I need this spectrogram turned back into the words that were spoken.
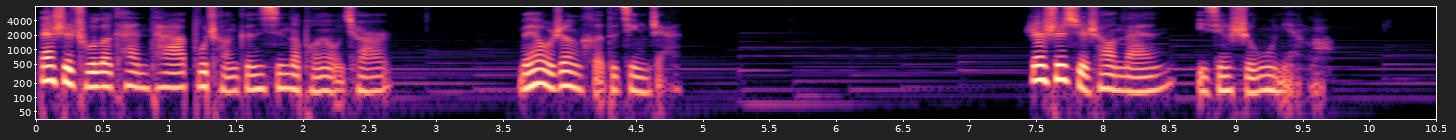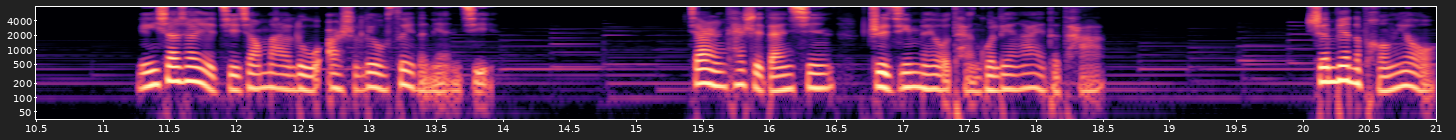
但是除了看他不常更新的朋友圈，没有任何的进展。认识许少南已经十五年了，林潇潇也即将迈入二十六岁的年纪，家人开始担心至今没有谈过恋爱的他。身边的朋友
